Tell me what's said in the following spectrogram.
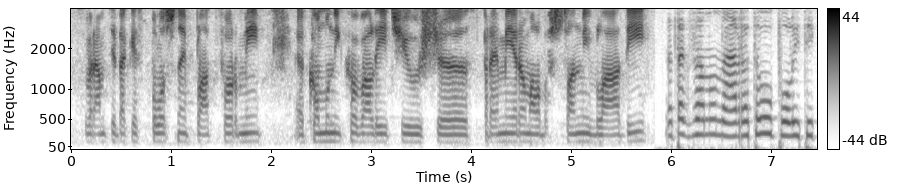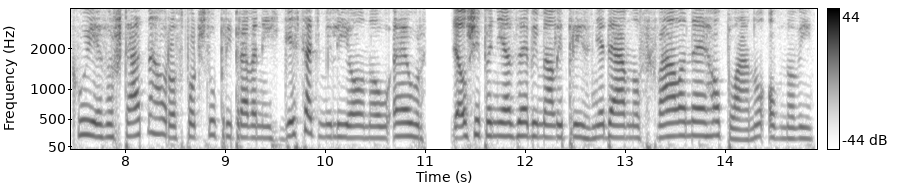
v rámci také spoločnej platformy e, komunikovali či už s premiérom alebo s členmi vlády. Na tzv. návratovú politiku je zo štátneho rozpočtu pripravených 10 miliónov eur. Ďalšie peniaze by mali prísť nedávno schváleného plánu obnovy.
